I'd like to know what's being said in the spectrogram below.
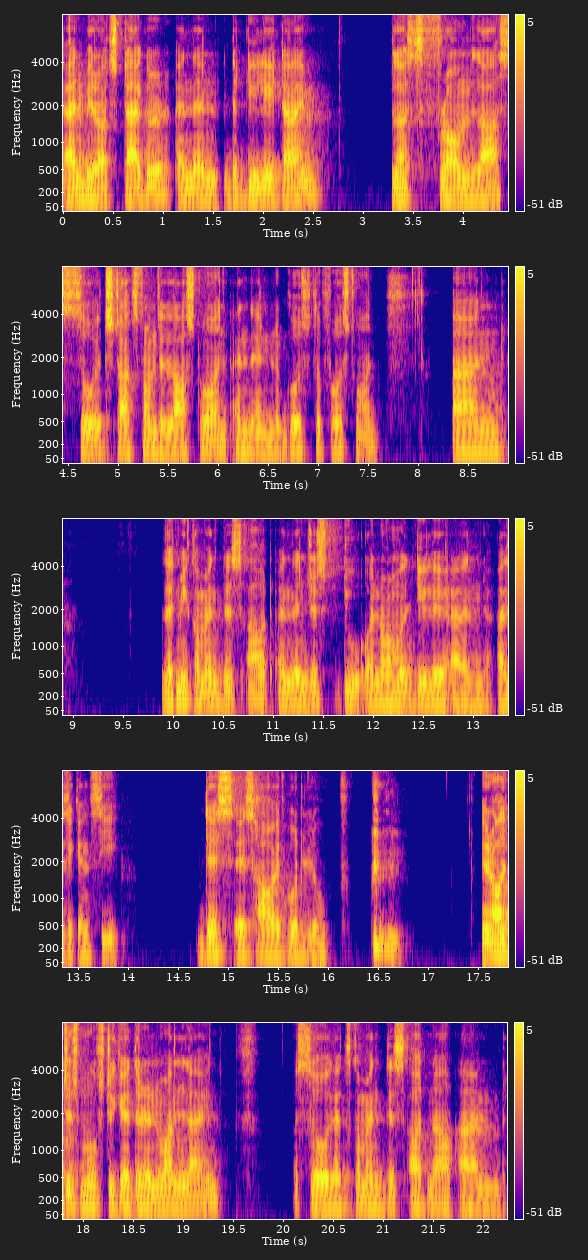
anime stagger and then the delay time plus from last so it starts from the last one and then goes to the first one. And let me comment this out and then just do a normal delay. And as you can see this is how it would loop it all just moves together in one line. So let's comment this out now and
